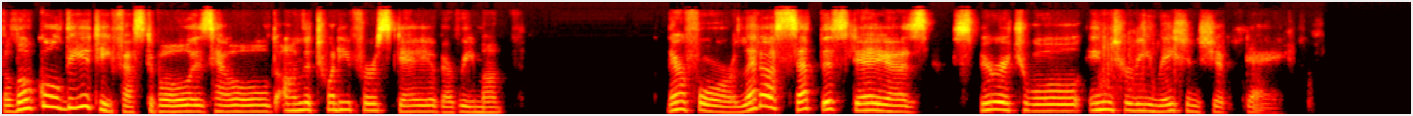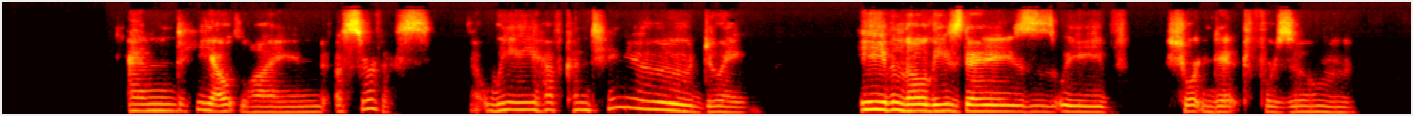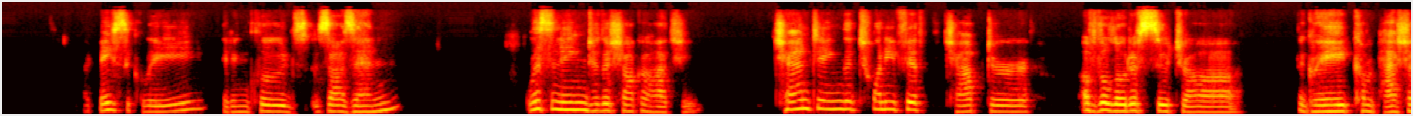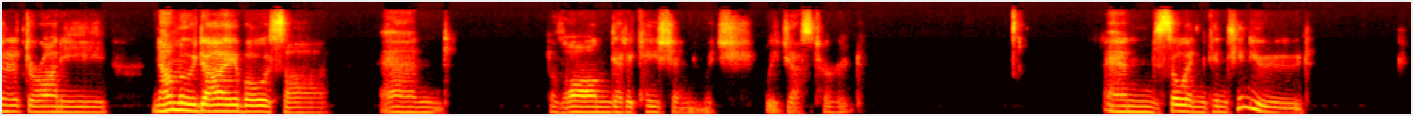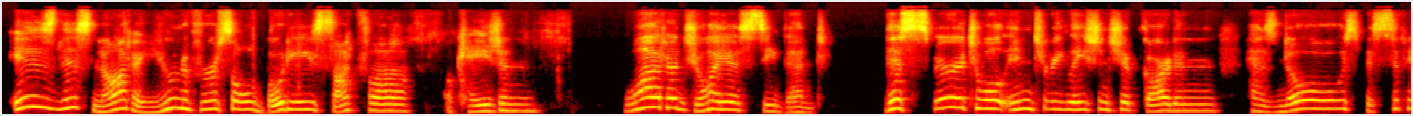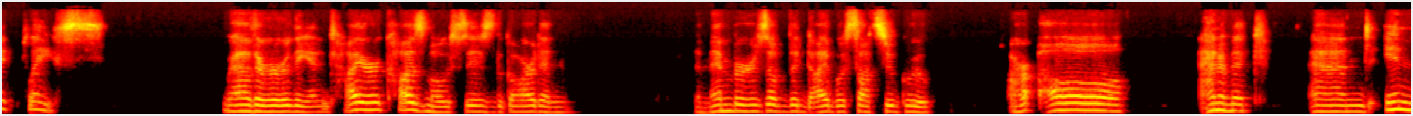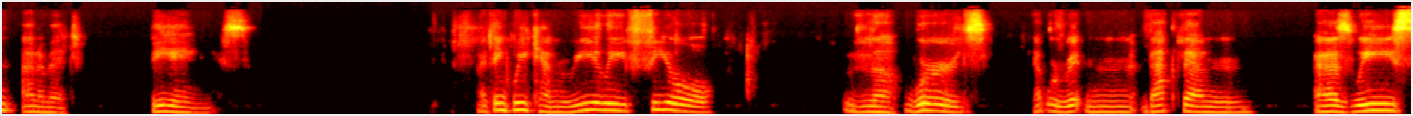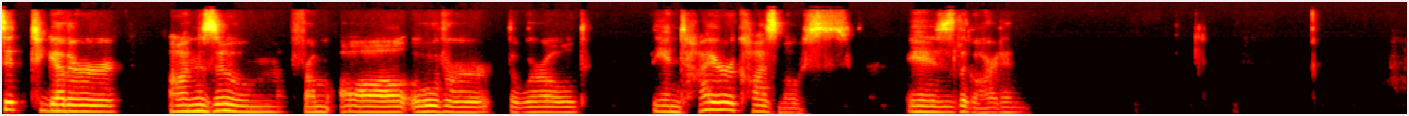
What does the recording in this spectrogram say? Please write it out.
The local deity festival is held on the 21st day of every month. Therefore, let us set this day as Spiritual Interrelationship Day. And he outlined a service that we have continued doing, even though these days we've shortened it for Zoom. But basically, it includes Zazen, listening to the shakuhachi, chanting the 25th chapter of the Lotus Sutra, the great compassionate Dharani, Namu Bosa, and the long dedication which we just heard. And Soen continued, is this not a universal bodhisattva occasion? What a joyous event this spiritual interrelationship garden has no specific place. Rather, the entire cosmos is the garden. The members of the Daibosatsu group are all animate and inanimate beings. I think we can really feel the words that were written back then as we sit together on Zoom from all over the world. The entire cosmos is the garden.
